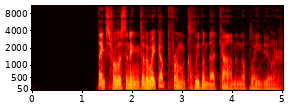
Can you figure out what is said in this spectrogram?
Thanks for listening to the Wake Up from Cleveland.com and the Plain Dealer.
